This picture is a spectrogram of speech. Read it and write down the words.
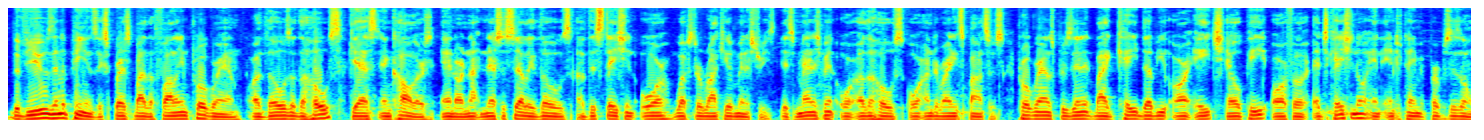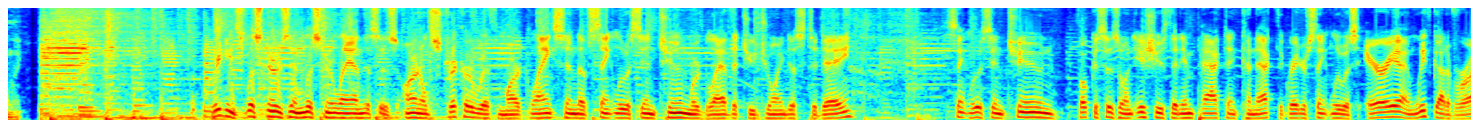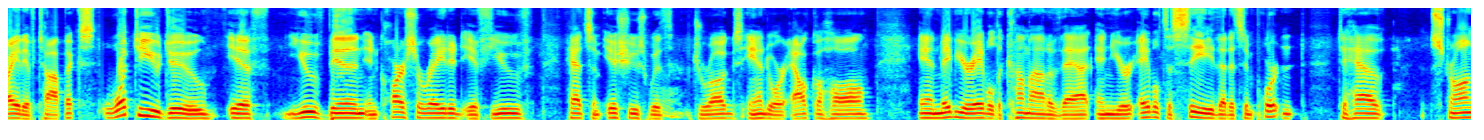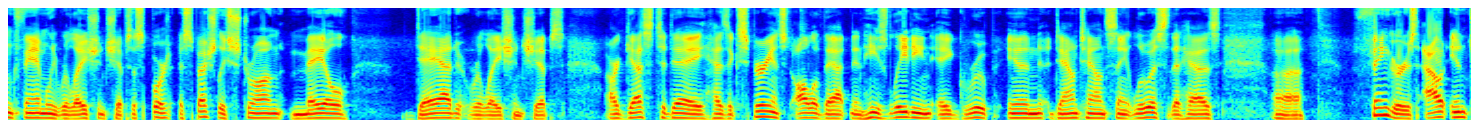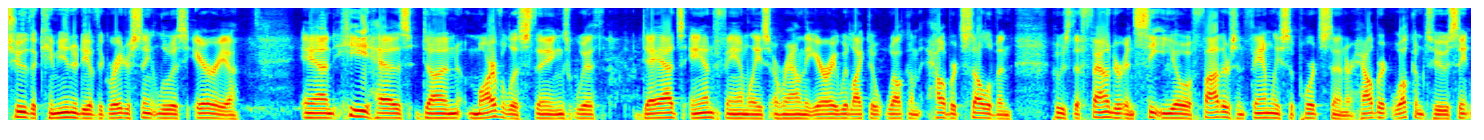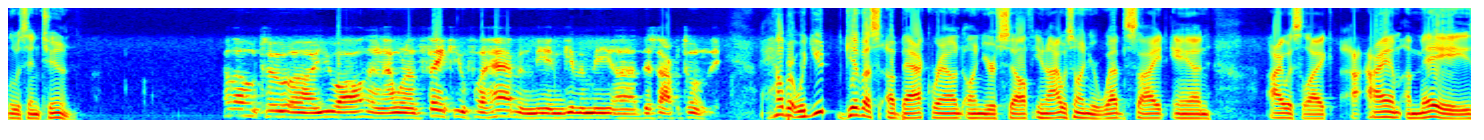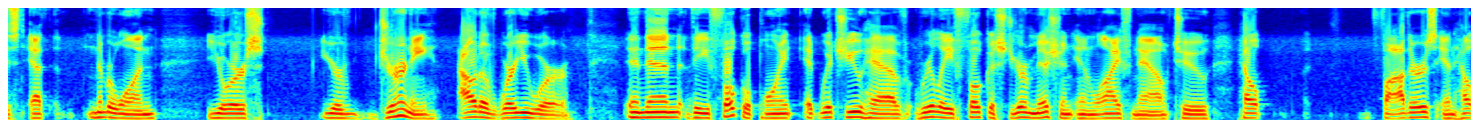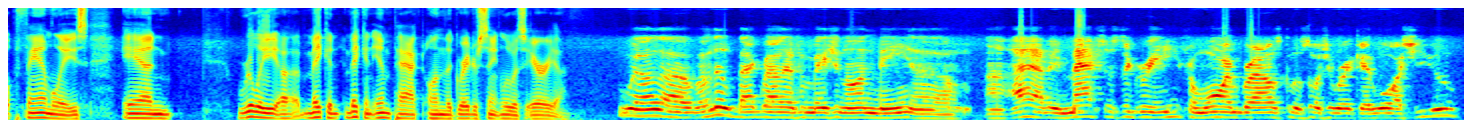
The views and opinions expressed by the following program are those of the host, guests, and callers and are not necessarily those of this station or Webster Rock Hill Ministries, its management, or other hosts or underwriting sponsors. Programs presented by KWRH-LP are for educational and entertainment purposes only. Greetings, listeners in Listenerland. This is Arnold Stricker with Mark Langston of St. Louis in Tune. We're glad that you joined us today. St. Louis in Tune focuses on issues that impact and connect the greater St. Louis area, and we've got a variety of topics. What do you do if you've been incarcerated, if you've had some issues with drugs and or alcohol, and maybe you're able to come out of that and you're able to see that it's important to have strong family relationships, especially strong male dad relationships our guest today has experienced all of that, and he's leading a group in downtown St. Louis that has uh, fingers out into the community of the greater St. Louis area. And he has done marvelous things with dads and families around the area. We'd like to welcome Halbert Sullivan, who's the founder and CEO of Fathers and Family Support Center. Halbert, welcome to St. Louis in Tune. Hello to uh, you all, and I want to thank you for having me and giving me uh, this opportunity. Halbert, would you give us a background on yourself? You know, I was on your website and I was like, I am amazed at number one, your your journey out of where you were, and then the focal point at which you have really focused your mission in life now to help fathers and help families and really uh, make an make an impact on the greater St. Louis area? Well, uh, a little background information on me. Uh, I have a master's degree from Warren Brown School of Social Work at WashU.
